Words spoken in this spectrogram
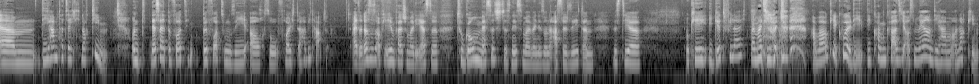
ähm, die haben tatsächlich noch Kiemen. Und deshalb bevorzugen, bevorzugen sie auch so feuchte Habitate. Also das ist auf jeden Fall schon mal die erste To-Go-Message. Das nächste Mal, wenn ihr so eine Assel seht, dann wisst ihr, okay, Igitt vielleicht bei manchen Leuten. Aber okay, cool, die, die kommen quasi aus dem Meer und die haben auch noch Kiemen.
